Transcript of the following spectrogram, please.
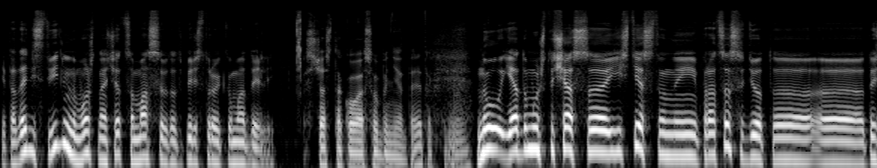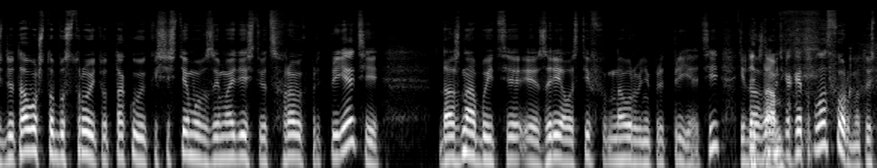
и тогда действительно может начаться массовая вот эта перестройка моделей. Сейчас такого особо нет, да, я так понимаю? Ну, я думаю, что сейчас э, естественный процесс идет. Э, э, то есть для того, чтобы строить вот такую экосистему взаимодействия цифровых предприятий, должна быть зрелость и на уровне предприятий, и, и должна там. быть какая-то платформа. То есть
